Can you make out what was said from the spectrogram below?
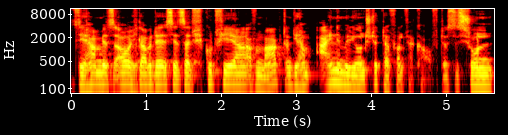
Sie haben jetzt auch, ich glaube, der ist jetzt seit gut vier Jahren auf dem Markt und die haben eine Million Stück davon verkauft. Das ist schon,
